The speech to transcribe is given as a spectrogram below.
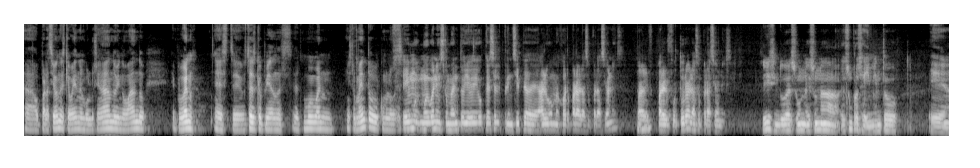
ah, operaciones que vayan evolucionando, innovando. Y pues bueno, este, ¿ustedes qué opinan? ¿Es, es muy buen instrumento? ¿Cómo lo ven? Sí, muy, muy buen instrumento. Yo digo que es el principio de algo mejor para las operaciones, para, el, para el futuro de las operaciones. Sí, sin duda es un, es una, es un procedimiento, eh,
